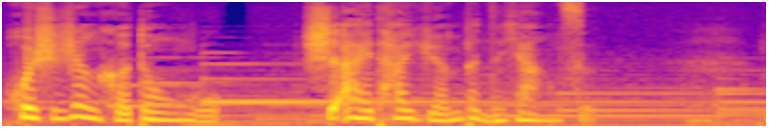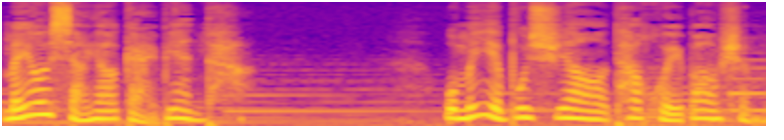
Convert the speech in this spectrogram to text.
或是任何动物，是爱它原本的样子，没有想要改变它，我们也不需要他回报什么。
